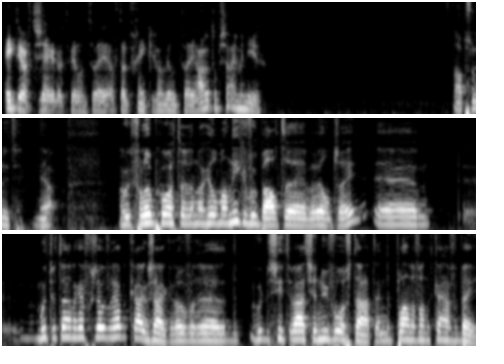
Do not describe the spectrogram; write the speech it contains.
Ik durf te zeggen dat Willem II, of dat Frenkie van Willem II houdt op zijn manier. Absoluut, ja. Maar goed, voorlopig wordt er nog helemaal niet gevoetbald uh, bij Willem II. Uh, moeten we het daar nog even over hebben, Kruikenzaker? Over uh, de, hoe de situatie er nu voor staat en de plannen van de KNVB.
